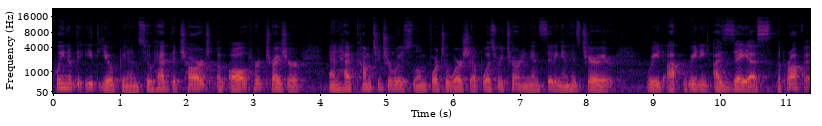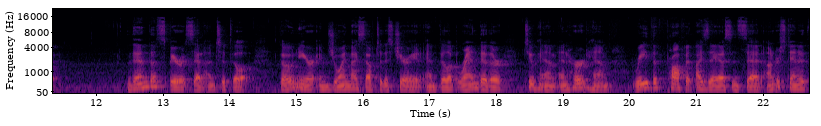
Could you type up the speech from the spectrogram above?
queen of the Ethiopians, who had the charge of all her treasure and had come to Jerusalem for to worship, was returning and sitting in his chariot, read, uh, reading Isaiah the prophet. Then the Spirit said unto Philip, Go near and join thyself to this chariot. And Philip ran thither to him and heard him read the prophet Isaiah and said, Understandest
